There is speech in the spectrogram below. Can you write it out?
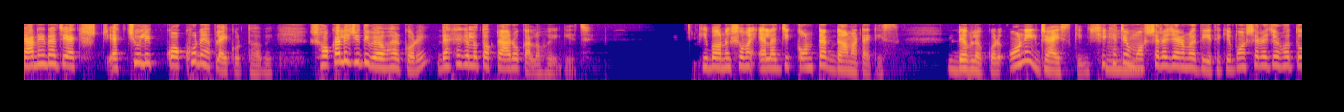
জানে না যে অ্যাকচুয়ালি কখন অ্যাপ্লাই করতে হবে। সকালে যদি ব্যবহার করে দেখা গেল ত্বকটা আরও কালো হয়ে গিয়েছে। কিংবা অনেক সময় অ্যালার্জিক কন্ট্যাক্ট ডামাটাইটিস ডেভেলপ করে অনেক ড্রাই স্কিন সেক্ষেত্রে ময়শ্চারাইজার আমরা দিয়ে থাকি। ময়শ্চারাইজার হয়তো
